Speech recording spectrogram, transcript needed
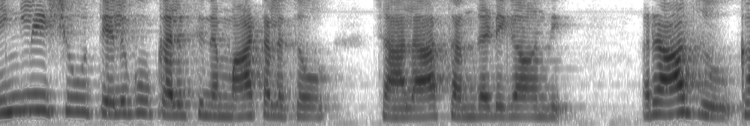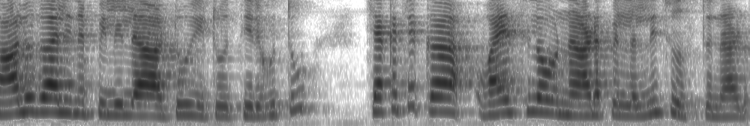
ఇంగ్లీషు తెలుగు కలిసిన మాటలతో చాలా సందడిగా ఉంది. రాజు కాలుగాలిన పిల్లిలా అటూ ఇటూ తిరుగుతూ చకచక వయసులో ఉన్న ఆడపిల్లల్ని చూస్తున్నాడు.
